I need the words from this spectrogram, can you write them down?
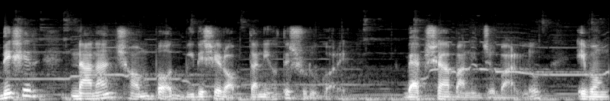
দেশের নানান সম্পদ বিদেশে রপ্তানি হতে শুরু করে। ব্যবসা বাণিজ্য বাড়ল এবং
